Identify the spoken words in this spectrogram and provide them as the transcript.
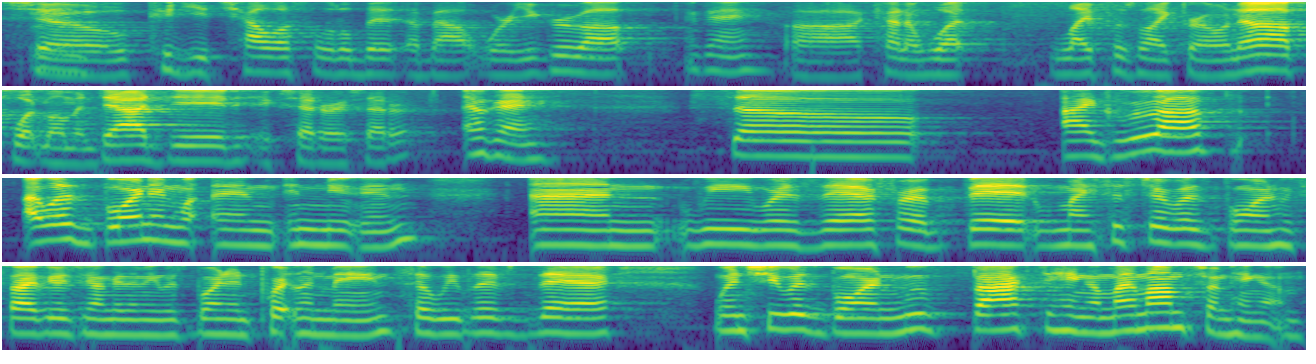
So Mm. could you tell us a little bit about where you grew up, Okay. uh, kind of what life was like growing up, what mom and dad did, et cetera, et cetera? Okay. So I grew up. I was born in in, in Newton, and we were there for a bit. My sister was born, who's five years younger than me, was born in Portland, Maine. So we lived there when she was born. Moved back to Hingham. My mom's from Hingham,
